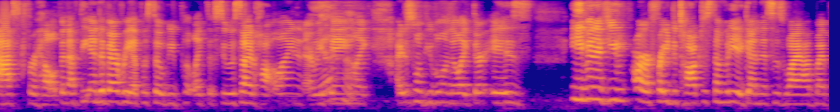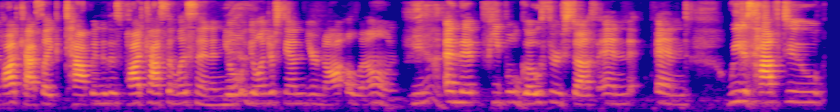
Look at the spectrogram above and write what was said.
ask for help. And at the end of every episode, we put like the suicide hotline and everything. Yeah. Like, I just want people to know, like, there is, even if you are afraid to talk to somebody, again, this is why I have my podcast. Like, tap into this podcast and listen, and you'll Yeah. you'll understand you're not alone, yeah. and that people go through stuff, and and we just have to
